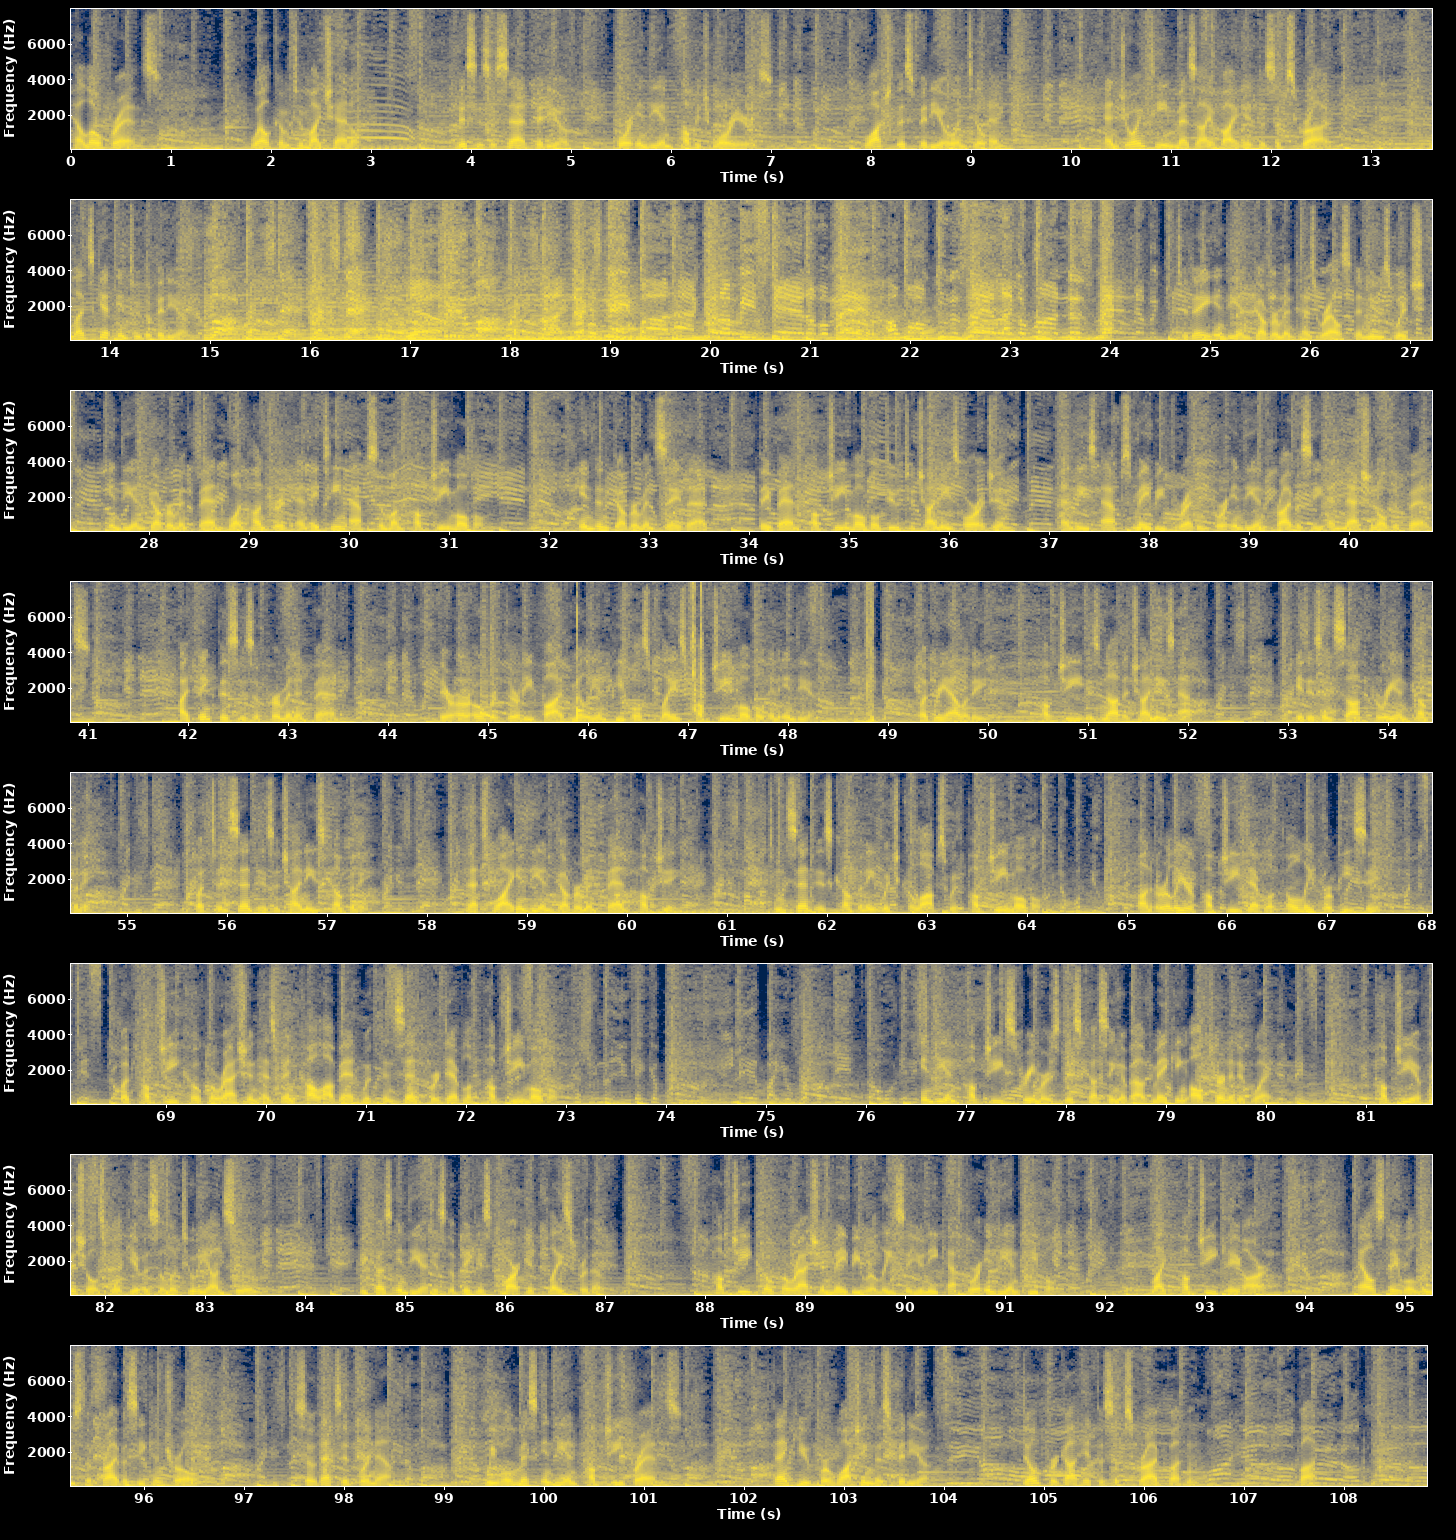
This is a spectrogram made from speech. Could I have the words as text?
Hello friends. Welcome to my channel. This is a sad video, for Indian PUBG warriors. Watch this video until end. And join Team Mezaiah by hit the subscribe. Let's get into the video. Today Indian government has released a news which, Indian government banned 118 apps among PUBG Mobile. Indian government say that, they banned PUBG Mobile due to Chinese origin, and these apps may be threatened for Indian privacy and national defense. I think this is a permanent ban. There are over 35 million peoples plays PUBG Mobile in India. But reality, PUBG is not a Chinese app. It is in South Korean company. But Tencent is a Chinese company. That's why Indian government banned PUBG. Tencent is company which collabs with PUBG Mobile. On earlier PUBG developed only for PC. But PUBG Corporation has been collabed with Tencent for develop PUBG Mobile. Indian PUBG streamers discussing about making alternative way. PUBG officials will give us a solution soon. Because India is the biggest marketplace for them. PUBG Corporation may be release a unique app for Indian people. Like PUBG KR. Else they will lose the privacy control. So that's it for now. We will miss Indian PUBG friends. Thank you for watching this video. Don't forget hit the subscribe button. Bye.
